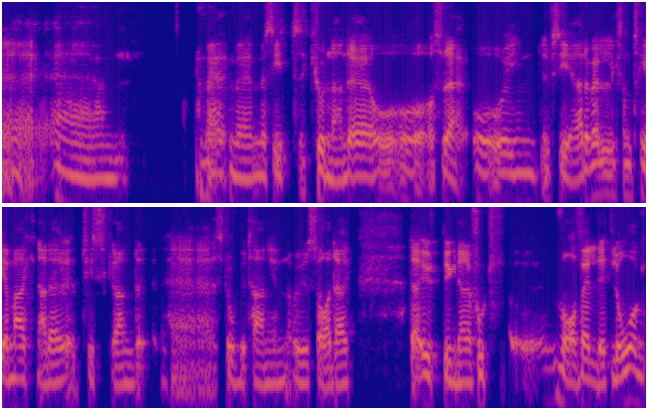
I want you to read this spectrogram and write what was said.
eh, eh, med, med, med, sitt kunnande och, och, och sådär. Och, och identifierade väl liksom tre marknader, Tyskland, eh, Storbritannien och USA där, där utbyggnaden fort, var väldigt låg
